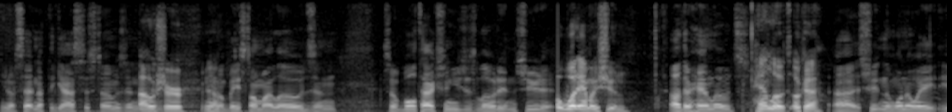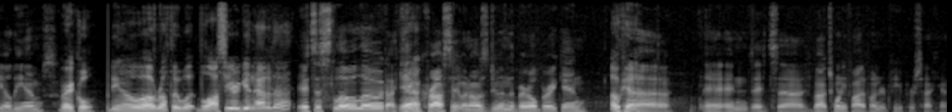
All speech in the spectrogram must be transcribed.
you know, setting up the gas systems and, Oh, and, sure. you Yeah. know, based on my loads. And so bolt action, you just load it and shoot it. What ammo are you shooting? Oh, they're hand loads. Hand loads. Okay. Uh, shooting the 108 ELDMs. Very cool. Do you know uh, roughly what velocity you're getting out of that? It's a slow load. I came Yeah. across it when I was doing the barrel break-in. Okay. Uh, and and it's uh, about 2,500 feet per second.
